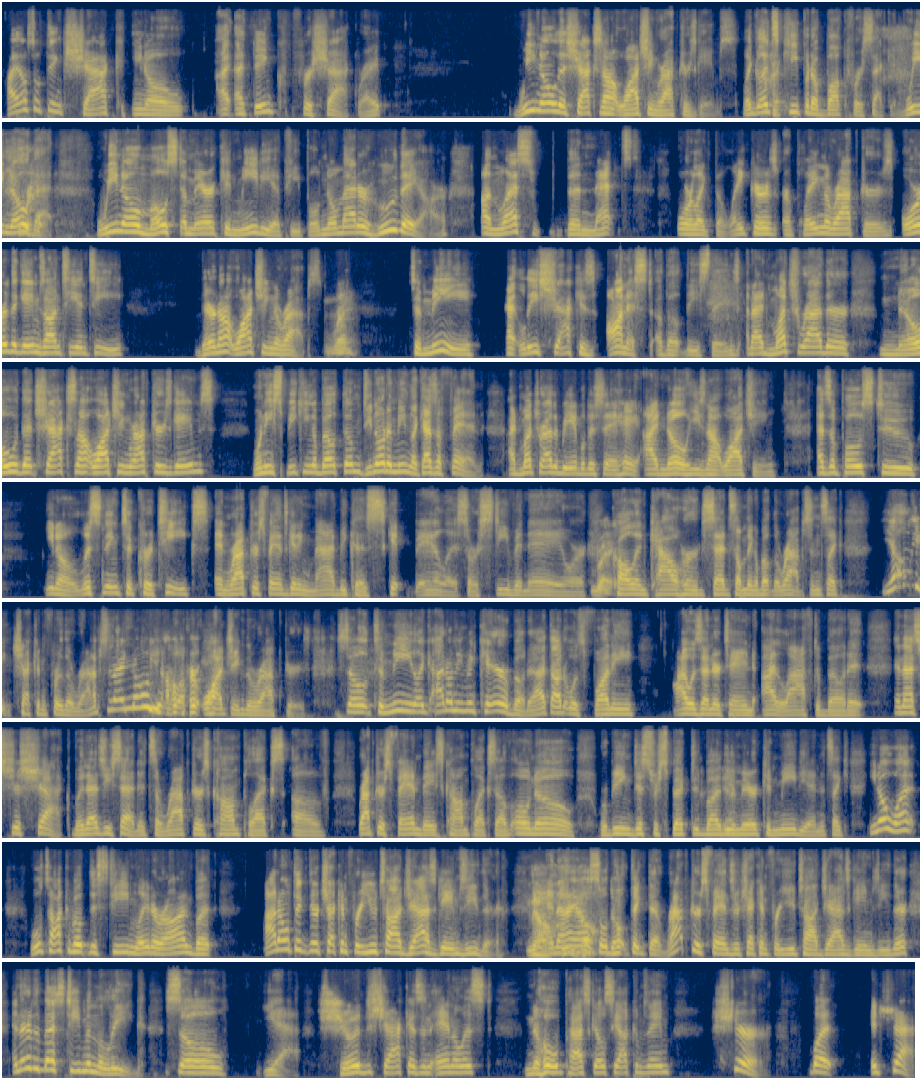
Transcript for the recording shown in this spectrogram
I also think Shaq, you know, I, I think for Shaq, right? We know that Shaq's not watching Raptors games. Like, let's Right. keep it a buck for a second. We know Right. that. We know most American media people, no matter who they are, unless the Nets or like the Lakers are playing the Raptors or the games on TNT, they're not watching the Raps Right. to me, at least Shaq is honest about these things. And I'd much rather know that Shaq's not watching Raptors games when he's speaking about them. Do you know what I mean? Like, as a fan, I'd much rather be able to say, hey, I know he's not watching, as opposed to, you know, listening to critiques and Raptors fans getting mad because Skip Bayless or Stephen A or Right. Colin Cowherd said something about the Raps. And it's like, y'all ain't checking for the Raps. And I know y'all aren't watching the Raptors. So to me, like, I don't even care about it. I thought it was funny. I was entertained. I laughed about it. And that's just Shaq. But as you said, it's a Raptors complex of Raptors fan base complex of, oh no, we're being disrespected by the Yeah. American media. And it's like, you know what? We'll talk about this team later on, but I don't think they're checking for Utah Jazz games either. No, and I no. also don't think that Raptors fans are checking for Utah Jazz games either. And they're the best team in the league. So, yeah. Should Shaq as an analyst know Pascal Siakam's name? Sure. But it's Shaq.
